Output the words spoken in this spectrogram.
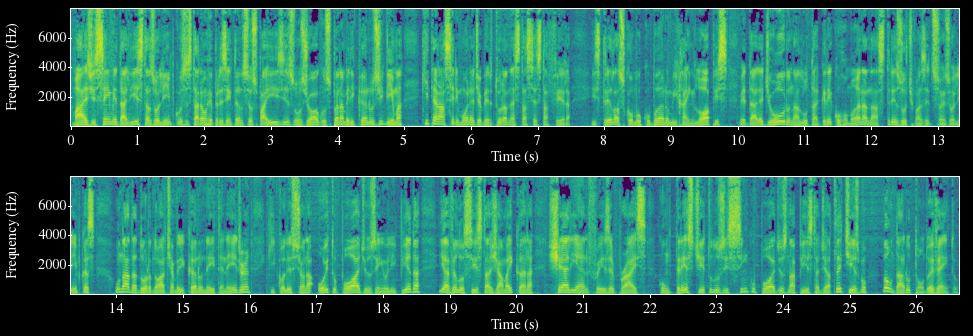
Mais de 100 medalhistas olímpicos estarão representando seus países nos Jogos Pan-Americanos de Lima, que terá cerimônia de abertura nesta sexta-feira. Estrelas como o cubano Mijaim Lopes, medalha de ouro na luta greco-romana nas três últimas edições olímpicas, o nadador norte-americano Nathan Adrian, que coleciona oito pódios em Olimpíada, e a velocista jamaicana Shelly Ann Fraser Price, com três títulos e cinco pódios na pista de atletismo, vão dar o tom do evento.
